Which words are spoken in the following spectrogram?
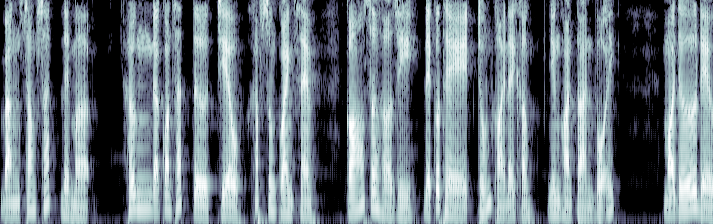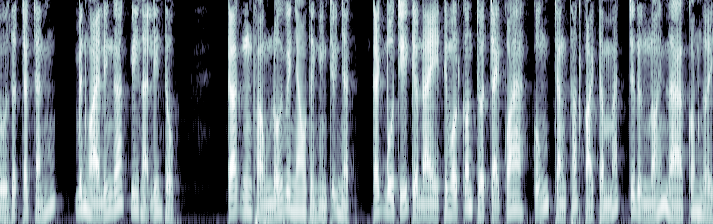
bằng song sắt để mở. Hưng đã quan sát từ chiều khắp xung quanh xem có sơ hở gì để có thể trốn khỏi đây không. nhưng hoàn toàn vô ích. Mọi thứ đều rất chắc chắn, bên ngoài lính gác đi lại liên tục. Các phòng nối với nhau thành hình chữ nhật, cách bố trí kiểu này thì một con chuột chạy qua cũng chẳng thoát khỏi tầm mắt chứ đừng nói là con người.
